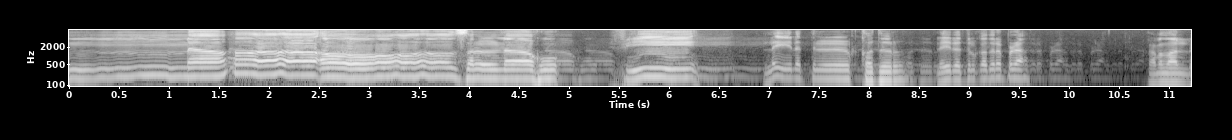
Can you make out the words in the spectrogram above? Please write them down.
ഇന്നാ ഫീ ലൈലത്തുൽ ലൈലത്തുൽ എപ്പോഴാ? റമദാനിൽ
